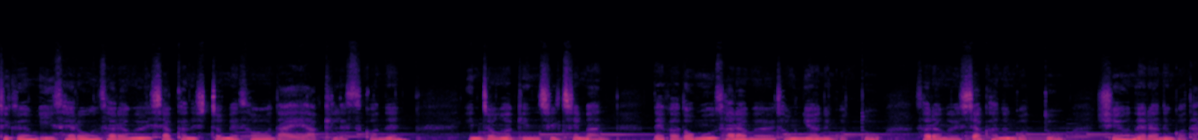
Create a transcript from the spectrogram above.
지금 이 새로운 사랑을 시작하는 시점에서 나의 아킬레스건은 인정하긴 싫지만 내가 너무 사랑을 정리하는 것도 사랑을 시작하는 것도 쉬운 애라는 거다.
